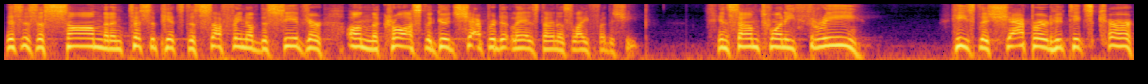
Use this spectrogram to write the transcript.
This is a psalm that anticipates the suffering of the Savior on the cross, the good shepherd that lays down his life for the sheep. In Psalm 23, he's the shepherd who takes care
